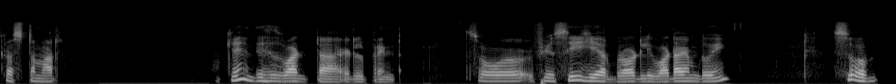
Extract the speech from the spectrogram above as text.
customer. Okay this is what uh, it will print. So if you see here broadly what I am doing. So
